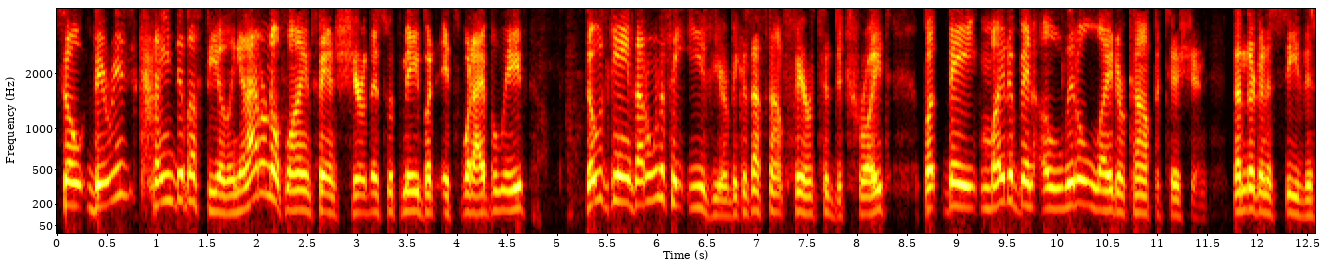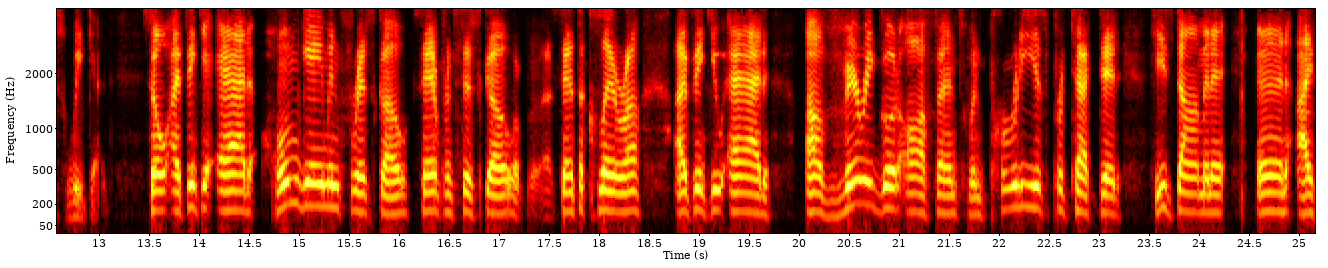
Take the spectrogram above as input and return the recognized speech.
So there is kind of a feeling, and I don't know if Lions fans share this with me, but it's what I believe. Those games, I don't want to say easier because that's not fair to Detroit, but they might have been a little lighter competition than they're going to see this weekend. So I think you add home game in Frisco, San Francisco, uh, Santa Clara. I think you add a very good offense when Purdy is protected. He's dominant. And I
